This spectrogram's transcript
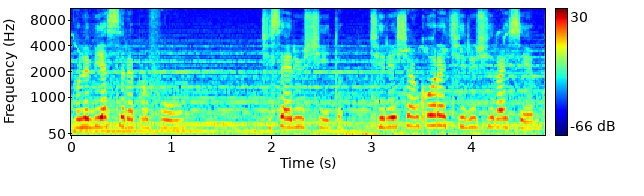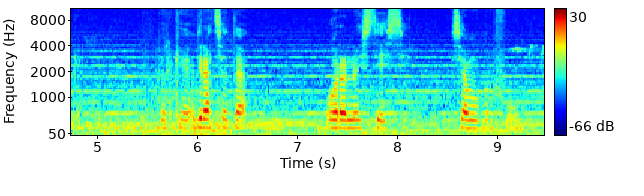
Volevi essere profumo, ci sei riuscito, ci riesci ancora e ci riuscirai sempre, perché grazie a te, ora noi stessi siamo profumo.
